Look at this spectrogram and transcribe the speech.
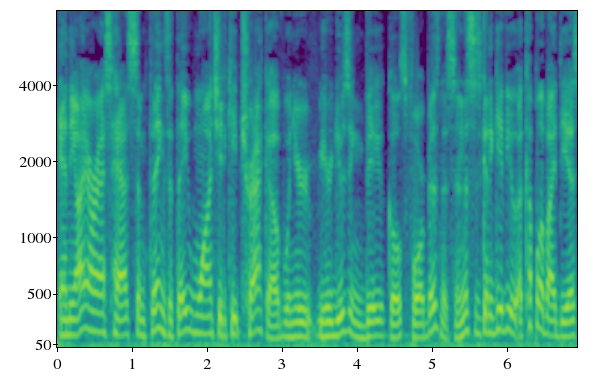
And the IRS has some things that they want you to keep track of when you're you're using vehicles for business. And this is going to give you a couple of ideas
